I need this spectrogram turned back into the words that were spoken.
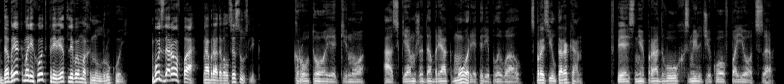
Добряк-мореход приветливо махнул рукой. «Будь здоров, па!» — обрадовался Суслик. «Крутое кино. А с кем же Добряк море переплывал?» — спросил таракан. В песне про двух смельчаков поется.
